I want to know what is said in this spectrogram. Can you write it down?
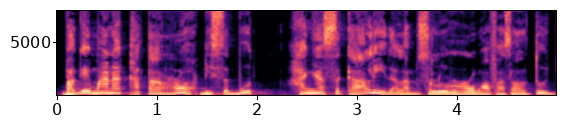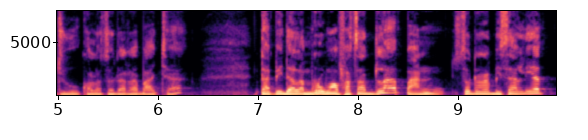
bagaimana kata roh disebut hanya sekali dalam seluruh Roma pasal 7 kalau saudara baca. Tapi dalam Roma pasal 8 saudara bisa lihat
